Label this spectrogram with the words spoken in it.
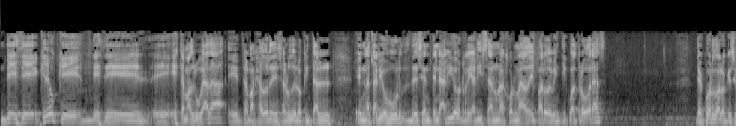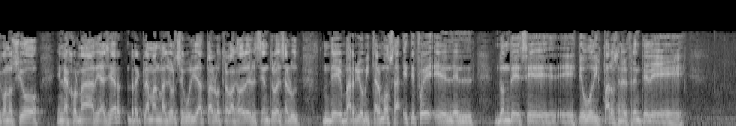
Desde, creo que desde eh, esta madrugada, eh, trabajadores de salud del Hospital eh, Natalio Burd de Centenario realizan una jornada de paro de 24 horas. De acuerdo a lo que se conoció en la jornada de ayer, reclaman mayor seguridad para los trabajadores del Centro de Salud de Barrio Vista Hermosa. Este fue el, el donde se este, hubo disparos en el frente de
